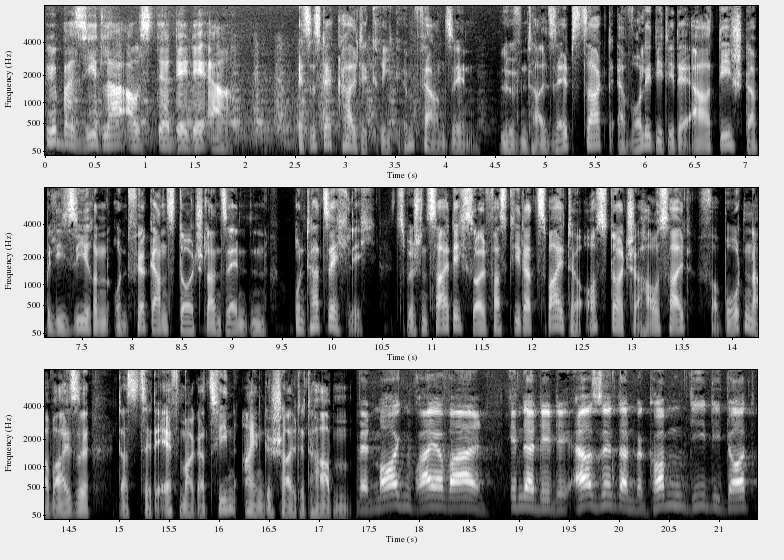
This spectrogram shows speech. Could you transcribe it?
Übersiedler aus der DDR. Es ist der Kalte Krieg im Fernsehen. Löwenthal selbst sagt, er wolle die DDR destabilisieren und für ganz Deutschland senden. Und tatsächlich, zwischenzeitlich soll fast jeder zweite ostdeutsche Haushalt verbotenerweise das ZDF-Magazin eingeschaltet haben. Wenn morgen freie Wahlen in der DDR sind, dann bekommen die, die dort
